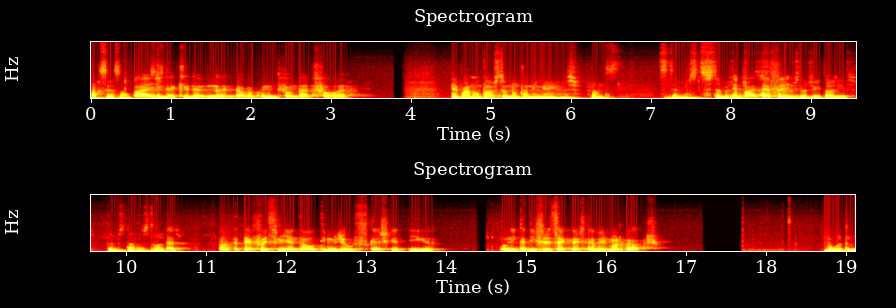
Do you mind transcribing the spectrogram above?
à recepção. Ah, isto é que eu não estava com muita vontade de falar. Epá, não estavas tu, não está ninguém, mas pronto. Se estamos, estamos, Epá, nas, até foi- estamos nas vitórias, temos de estar nas derrotas. Até foi semelhante ao último jogo, se queres que eu te diga. A única diferença é que desta vez marcámos. No outro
